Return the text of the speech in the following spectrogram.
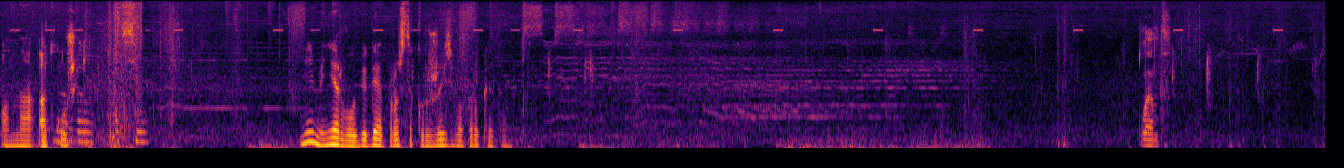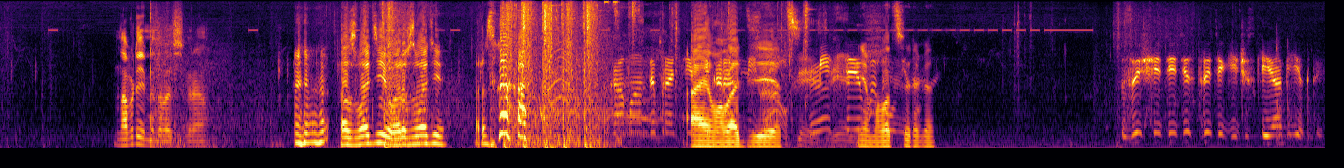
Он на окушке. Не, Минерва, убегай, просто кружись вокруг этого. Плент. На время давай сыграем. Разводи его, разводи. Раз- Ай, молодец. Не, молодцы, ребят. Защитите стратегические объекты.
